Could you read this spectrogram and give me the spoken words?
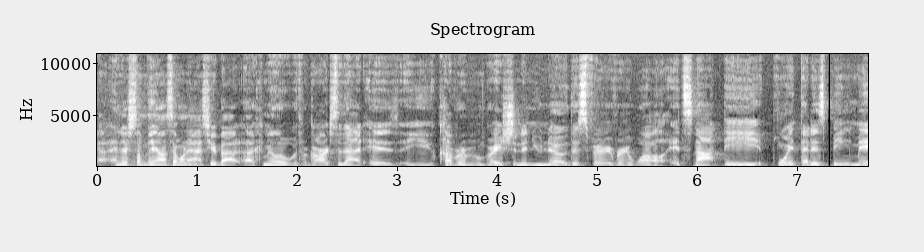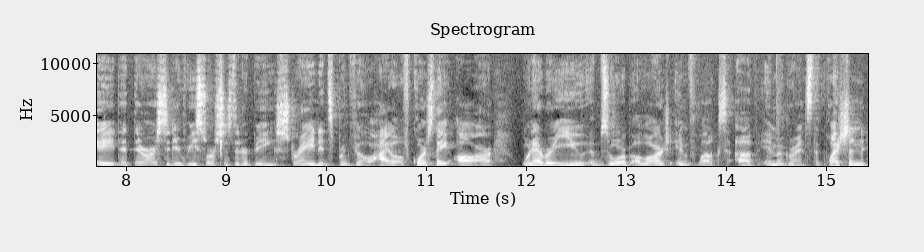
And there's something else I want to ask you about, uh, Camilo, with regards to that. Is you cover immigration and you know this very, very well. It's not the point that is being made that there are city resources that are being strained in Springfield, Ohio. Of course, they are. Whenever you absorb a large influx of immigrants, the question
